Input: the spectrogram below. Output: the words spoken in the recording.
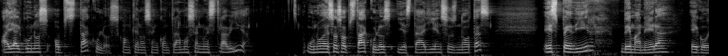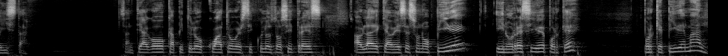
hay algunos obstáculos con que nos encontramos en nuestra vida. Uno de esos obstáculos, y está allí en sus notas, es pedir de manera egoísta. Santiago capítulo 4 versículos 2 y 3 habla de que a veces uno pide y no recibe. ¿Por qué? Porque pide mal.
